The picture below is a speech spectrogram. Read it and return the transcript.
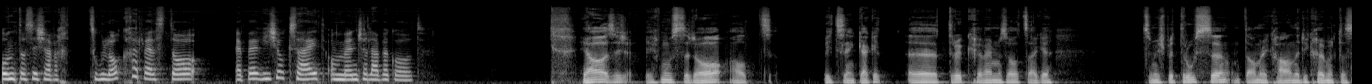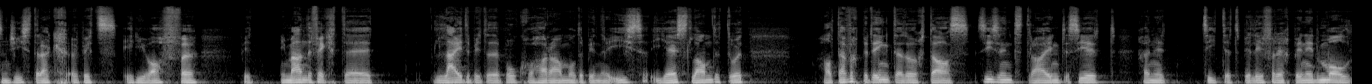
Und das ist einfach zu locker, weil es da eben, wie schon gesagt, um Menschenleben geht. Ja, es ist, ich muss da halt ein bisschen entgegendrücken, wenn man so sagen. Zum Beispiel die Russen und die Amerikaner, die kümmern das einen Scheissdreck, ob jetzt ihre Waffen im Endeffekt äh, leider bei der Boko Haram oder bei einer IS landen tut. Halt einfach bedingt dadurch, dass sie sind daran interessiert, können die Seite zu beliefern. Ich bin nicht einmal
